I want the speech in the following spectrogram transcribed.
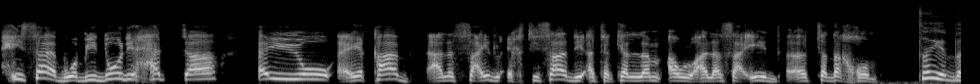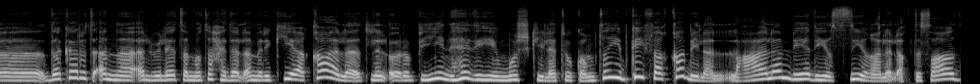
حساب وبدون حتى أي عقاب على الصعيد الاقتصادي أتكلم أو على صعيد التضخم؟ طيب ذكرت أن الولايات المتحدة الأمريكية قالت للأوروبيين هذه مشكلتكم، طيب كيف قبل العالم بهذه الصيغة للاقتصاد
